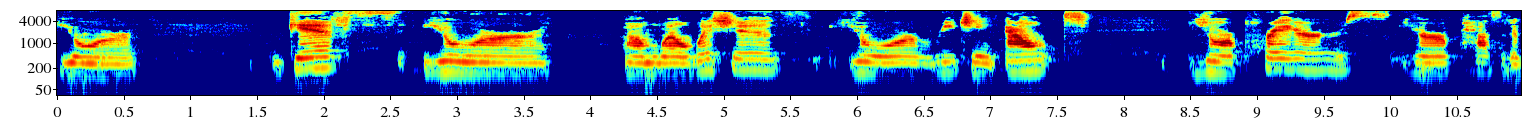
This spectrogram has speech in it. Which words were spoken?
your gifts, your um, well wishes, your reaching out, your prayers, your positive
